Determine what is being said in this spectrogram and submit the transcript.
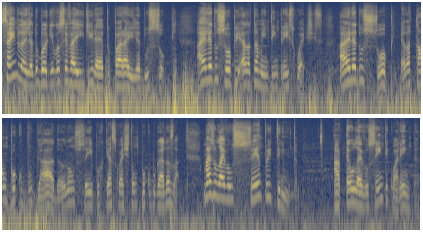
Saindo da ilha do Bug, você vai ir direto para a ilha do Soap. A ilha do Soap, ela também tem três quests. A ilha do Soap, ela tá um pouco bugada, eu não sei porque as quests estão um pouco bugadas lá. Mas o level 130 até o level 140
